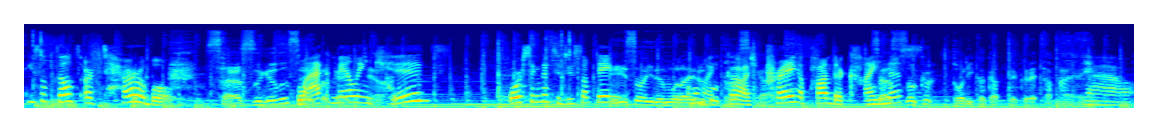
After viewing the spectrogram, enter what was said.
these adults are terrible. Blackmailing kids, forcing them to do something. Oh my gosh! Preying upon their kindness. Wow.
